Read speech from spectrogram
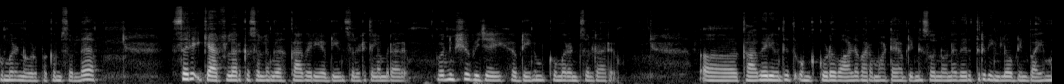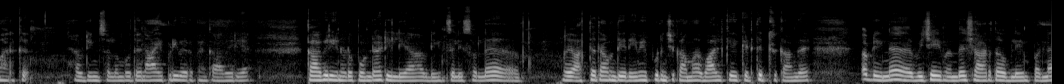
குமரன் ஒரு பக்கம் சொல்ல சரி கேர்ஃபுல்லாக இருக்க சொல்லுங்கள் காவேரி அப்படின்னு சொல்லிட்டு கிளம்புறாரு. ஒரு நிமிஷம் விஜய் அப்படின்னு குமரன் சொல்கிறாரு காவேரி வந்து உங்கள் கூட வாழ வர மாட்டேன் அப்படின்னு சொன்னோன்னே வெறுத்துருவீங்களோ அப்படின்னு பயமாக இருக்குது அப்படின்னு சொல்லும்போது நான் எப்படி வெறுப்பேன் காவேரியை? காவேரி என்னோட பொண்டாட்டி இல்லையா? அப்படின்னு சொல்லி சொல்ல அத்தை தான் வந்து எதையுமே புரிஞ்சுக்காம வாழ்க்கையை கெடுத்துட்ருக்காங்க அப்படின்னு விஜய் வந்து சாரதாவை ப்ளேம் பண்ண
